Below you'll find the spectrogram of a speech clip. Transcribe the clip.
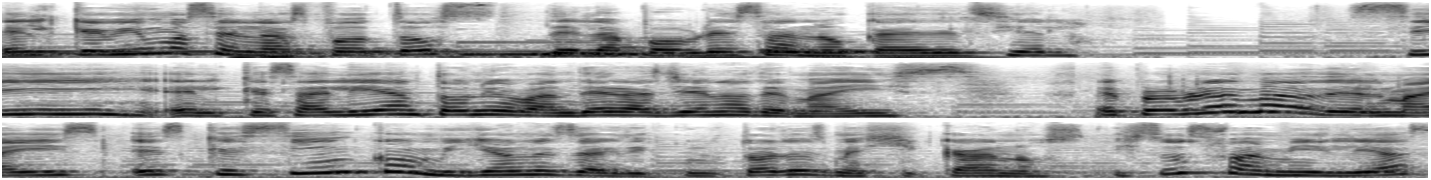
el que vimos en las fotos de la pobreza no cae del cielo. Sí, el que salía Antonio Banderas lleno de maíz. El problema del maíz es que 5 millones de agricultores mexicanos y sus familias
